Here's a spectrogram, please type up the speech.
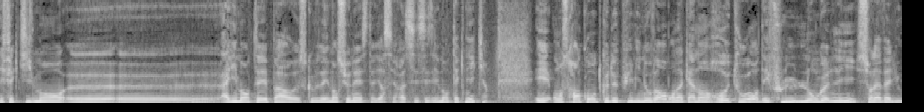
effectivement alimentée par euh, ce que vous avez mentionné, c'est-à-dire ces, ces, éléments techniques. Et on se rend compte que depuis mi-novembre, on a quand même un retour des flux long only sur la value.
